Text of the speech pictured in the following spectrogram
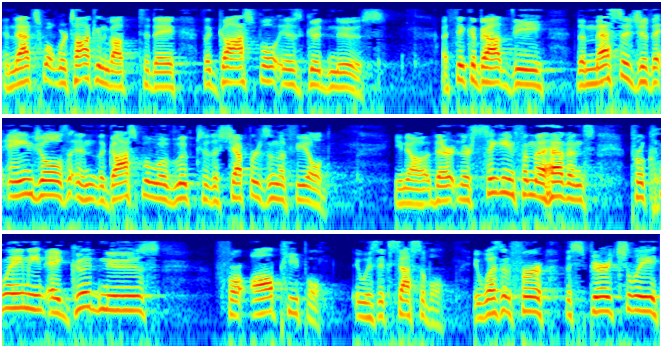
And that's what we're talking about today. The gospel is good news. I think about the, the message of the angels in the gospel of Luke to the shepherds in the field. You know, they're, they're singing from the heavens, proclaiming a good news for all people. It was accessible. It wasn't for the spiritually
